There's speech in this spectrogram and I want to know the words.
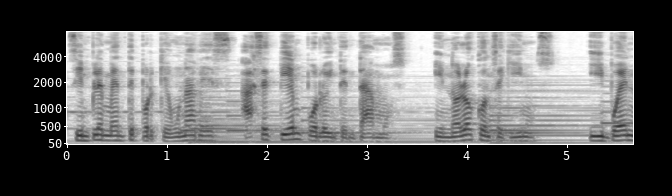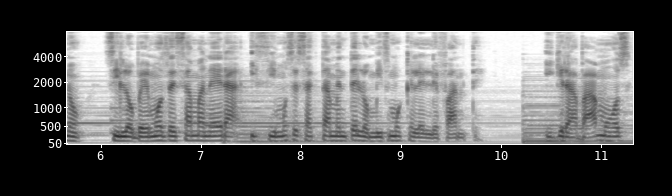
simplemente porque una vez, hace tiempo lo intentamos y no lo conseguimos. Y bueno, si lo vemos de esa manera, hicimos exactamente lo mismo que el elefante. Y grabamos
